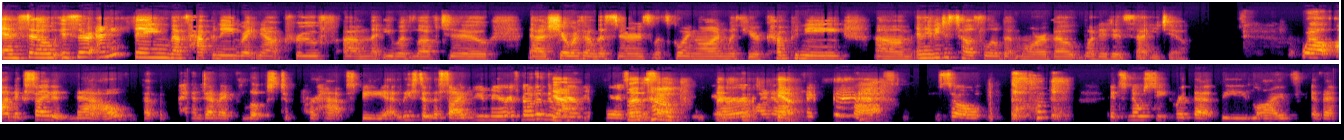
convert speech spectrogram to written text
And so, is there anything that's happening right now at Proof um, that you would love to uh, share with our listeners? What's going on with your company? Um, and maybe just tell us a little bit more about what it is that you do. Well, I'm excited now that the pandemic looks to perhaps be at least in the side view mirror, if not in the yeah. rear view mirror. Let's hope. Mirror. I know. Yeah. So it's no secret that the live event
